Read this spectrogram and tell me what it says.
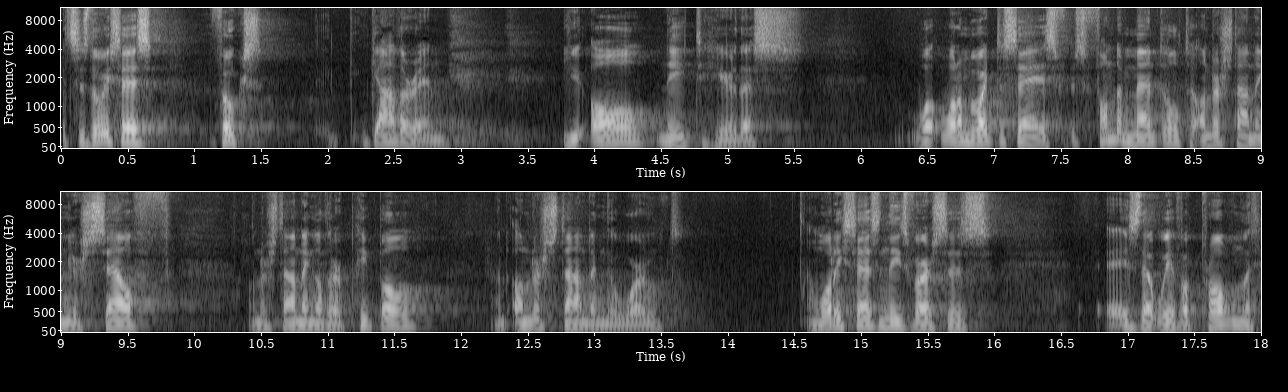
It's as though he says, Folks, gather in. You all need to hear this. What, what I'm about to say is, is fundamental to understanding yourself, understanding other people, and understanding the world. And what he says in these verses is that we have a problem that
